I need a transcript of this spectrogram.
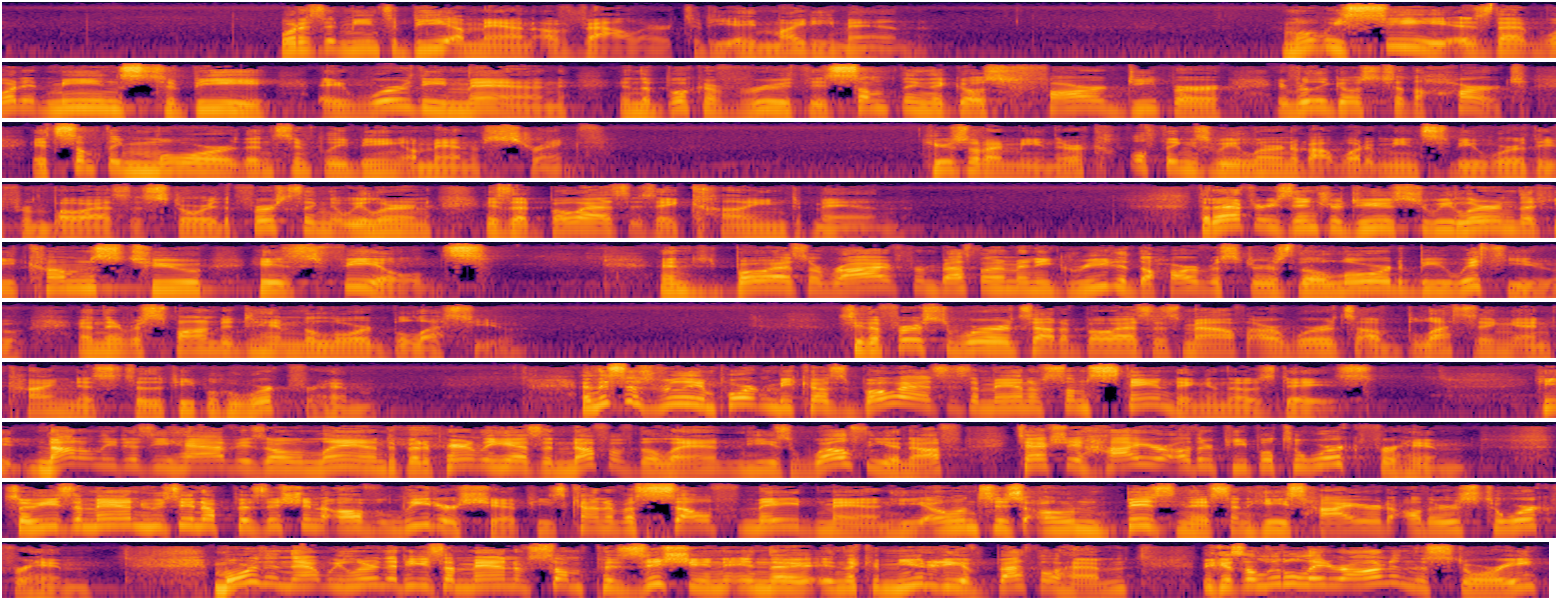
What does it mean to be a man of valor, to be a mighty man? And what we see is that what it means to be a worthy man in the book of Ruth is something that goes far deeper. It really goes to the heart. It's something more than simply being a man of strength. Here's what I mean. There are a couple things we learn about what it means to be worthy from Boaz's story. The first thing that we learn is that Boaz is a kind man. That after he's introduced, we learn that he comes to his fields and Boaz arrived from Bethlehem and he greeted the harvesters, The Lord be with you. And they responded to him, The Lord bless you. See, the first words out of Boaz's mouth are words of blessing and kindness to the people who work for him. And this is really important because Boaz is a man of some standing in those days he not only does he have his own land, but apparently he has enough of the land and he's wealthy enough to actually hire other people to work for him. So he's a man who's in a position of leadership. He's kind of a self made man. He owns his own business and he's hired others to work for him. More than that, we learn that he's a man of some position in the, in the community of Bethlehem because a little later on in the story,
